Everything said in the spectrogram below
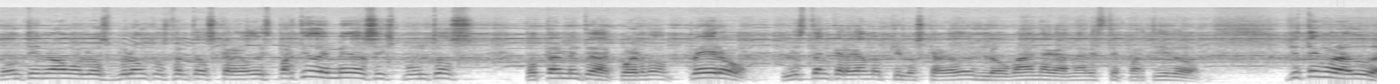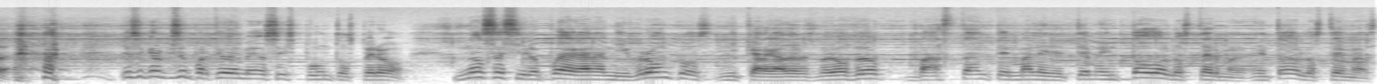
Continuamos los Broncos frente a los cargadores. Partido de medio de 6 puntos. Totalmente de acuerdo. Pero lo están cargando que los cargadores lo van a ganar este partido. Yo tengo la duda. Yo sí creo que es un partido de de 6 puntos. Pero no sé si lo pueda ganar ni Broncos ni cargadores. Me los veo bastante mal en el tema. En todos los, temas, en todos los temas.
